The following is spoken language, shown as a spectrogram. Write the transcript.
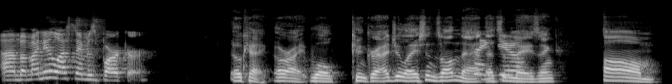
Um, but my new last name is Barker. Okay, all right. Well, congratulations on that. Thank That's you. amazing. Um,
